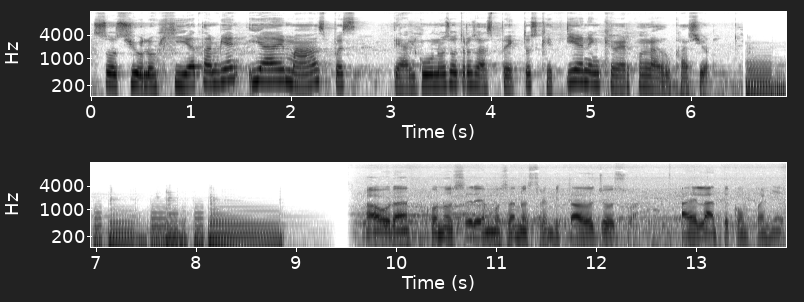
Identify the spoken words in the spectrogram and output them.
sociología también y además pues de algunos otros aspectos que tienen que ver con la educación. Ahora conoceremos a nuestro invitado Joshua. Adelante compañero.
